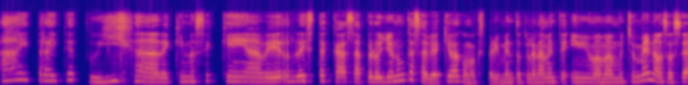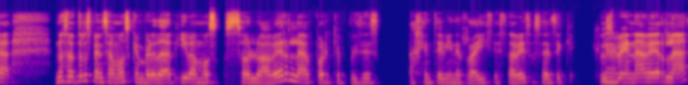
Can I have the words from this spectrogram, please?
ay, tráete a tu hija, de que no sé qué, a ver de esta casa, pero yo nunca sabía que iba como experimento, claramente, y mi mamá mucho menos, o sea, nosotros pensamos que en verdad íbamos solo a verla, porque pues es, la gente viene raíces, ¿sabes? O sea, es de que, pues ven a verla,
